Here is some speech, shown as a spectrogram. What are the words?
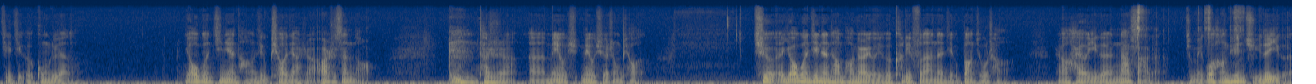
这这个攻略了。摇滚纪念堂这个票价是二十三刀，它是呃没有没有学生票的。去摇滚纪念堂旁边有一个克利夫兰的这个棒球场，然后还有一个 NASA 的，就美国航天局的一个。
